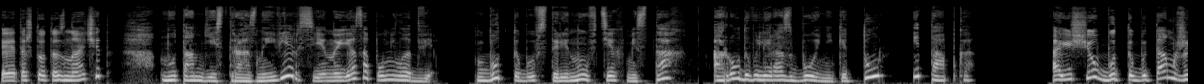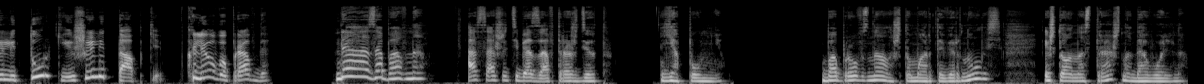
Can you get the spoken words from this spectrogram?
«Это что-то значит?» «Ну, там есть разные версии, но я запомнила две будто бы в старину в тех местах орудовали разбойники Тур и Тапка. А еще будто бы там жили турки и шили тапки. Клево, правда? Да, забавно. А Саша тебя завтра ждет. Я помню. Бобров знал, что Марта вернулась и что она страшно довольна.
